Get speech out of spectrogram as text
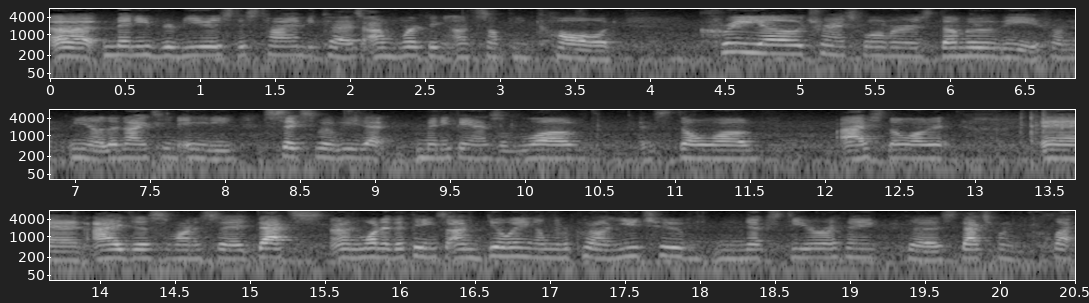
uh, many reviews this time because I'm working on something called Kre-O Transformers the movie from you know the 1986 movie that many fans have loved and still love. I still love it, and I just want to say that's and one of the things I'm doing. I'm going to put on YouTube next year, I think, because that's when Cla-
